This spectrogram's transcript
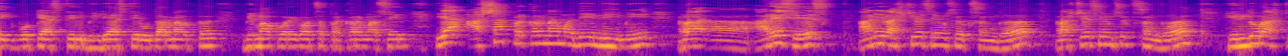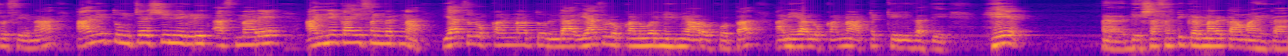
एक बोटे असतील भिडे असतील उदाहरणार्थ भीमा कोरेगावचं प्रकरण असेल या अशा प्रकरणामध्ये नेहमी आर एस एस आणि राष्ट्रीय स्वयंसेवक संघ राष्ट्रीय स्वयंसेवक संघ हिंदू राष्ट्र सेना आणि तुमच्याशी निगडीत असणारे अन्य काही संघटना याच लोकांना तो ला- याच लोकांवर नेहमी आरोप होतात आणि या लोकांना अटक केली जाते. हे देशासाठी करणारं काम आहे का?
